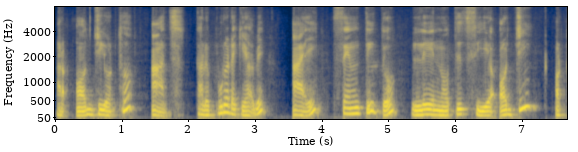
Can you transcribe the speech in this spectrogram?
আর অজ্জি অর্থ আজ। তাহলে পুরোটা কি হবে? আই সেন্তিত লে নতিসিয়ে অজ্জি অর্থ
